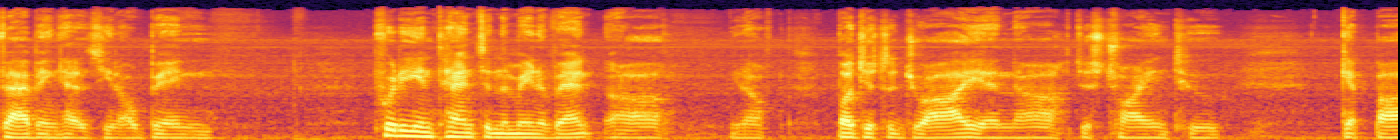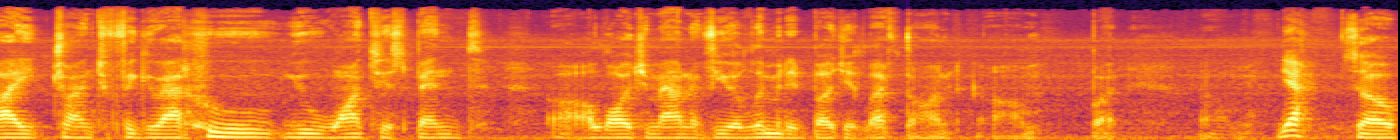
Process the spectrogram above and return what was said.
fabbing has you know been pretty intense in the main event. Uh, you know budgets are dry and uh, just trying to get by, trying to figure out who you want to spend uh, a large amount of your limited budget left on. Um, but um, yeah, so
